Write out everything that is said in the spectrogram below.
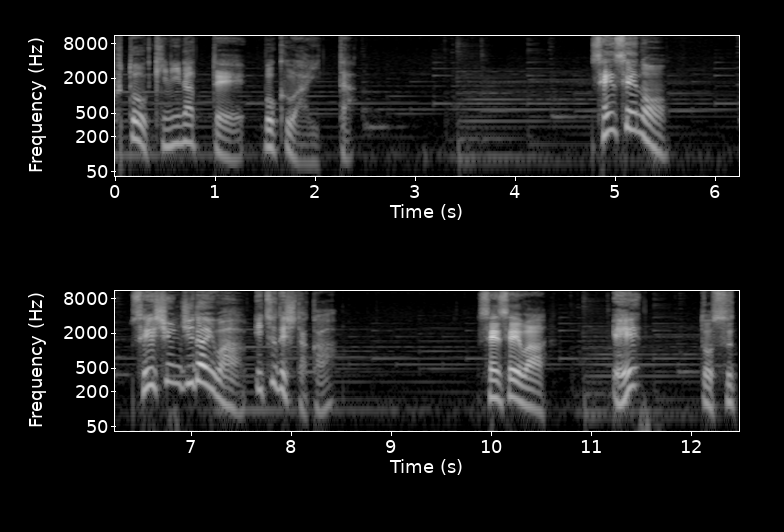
ふと気になって僕は言った。先生の青春時代はいつでしたか？先生は「え？とすっ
